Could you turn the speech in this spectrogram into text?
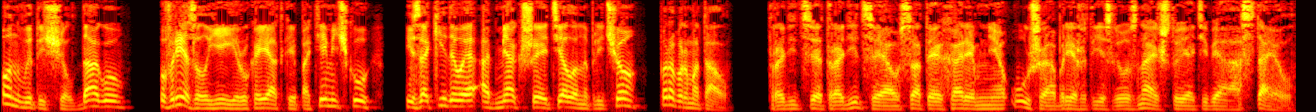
он вытащил дагу, врезал ей рукояткой по темечку и, закидывая обмякшее тело на плечо, пробормотал. «Традиция традиция, а усатая Харя мне уши обрежет, если узнает, что я тебя оставил».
